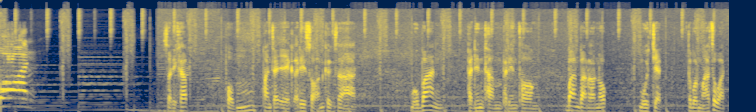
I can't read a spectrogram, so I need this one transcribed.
วร สวัสดีครับ ผมพันจ่าเอกอดิศรกึ่งสะอาด หมู่บ้านแผ่นดินธรรมแผ่นดินทอง บ้านบางรานก หมู่เจ็ดตำบลมหาสวัสดิ์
